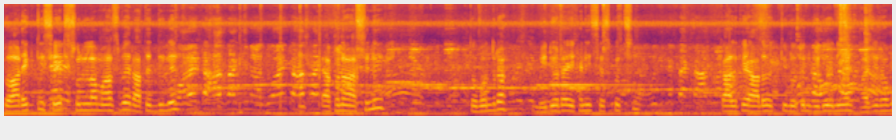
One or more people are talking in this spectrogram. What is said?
তো আরেকটি সেট শুনলাম আসবে রাতের দিকে। এখনও আসেনি। তো বন্ধুরা, ভিডিওটা এখানেই শেষ করছি। কালকে আরও একটি নতুন ভিডিও নিয়ে হাজির হব।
